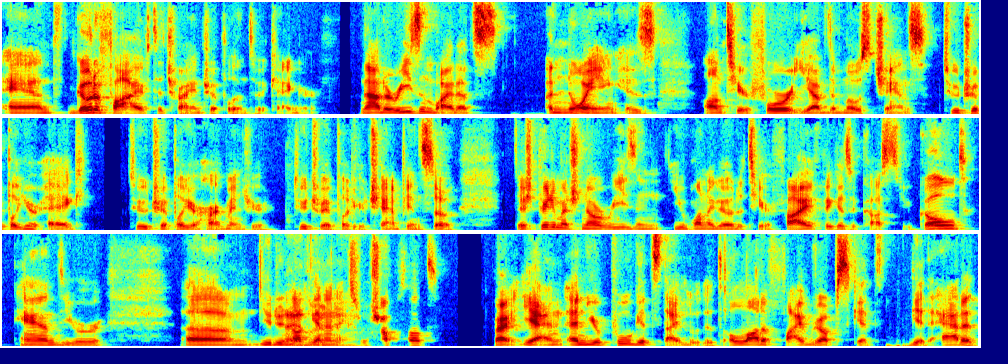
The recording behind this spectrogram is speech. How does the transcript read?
And go to five to try and triple into a kangaroo. Now the reason why that's annoying is on tier four you have the most chance to triple your egg to triple your harbinger to triple your champion. So there's pretty much no reason you want to go to tier five because it costs you gold and you're um, you do not get an extra shop slot right? Yeah and, and your pool gets diluted. A lot of five drops get get added.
